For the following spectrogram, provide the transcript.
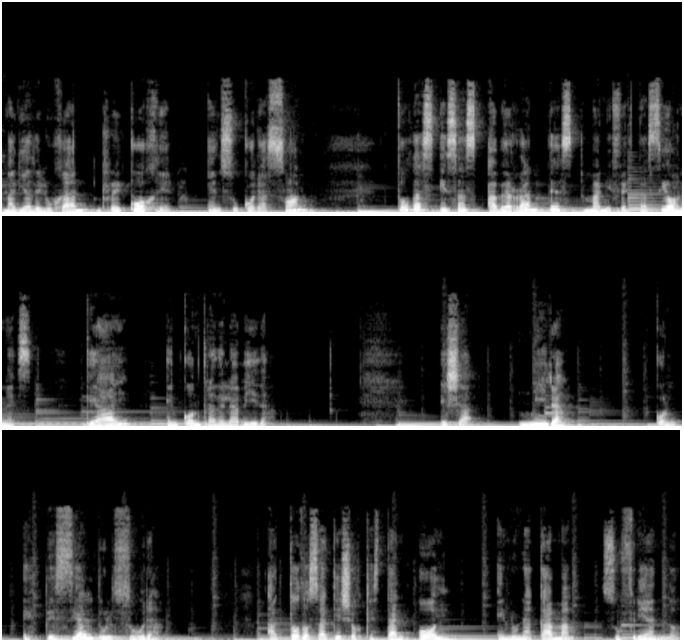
María de Luján recoge en su corazón todas esas aberrantes manifestaciones que hay en contra de la vida. Ella mira con especial dulzura a todos aquellos que están hoy en una cama sufriendo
